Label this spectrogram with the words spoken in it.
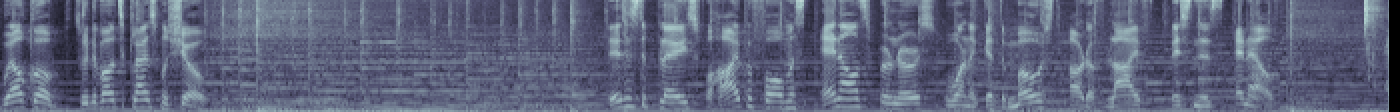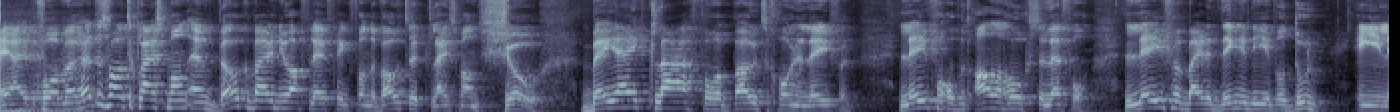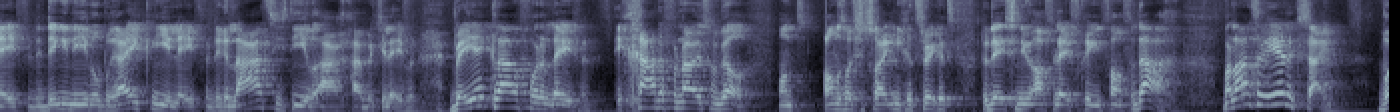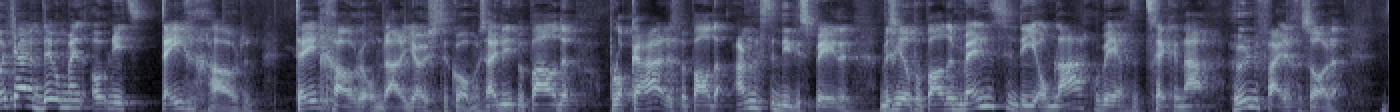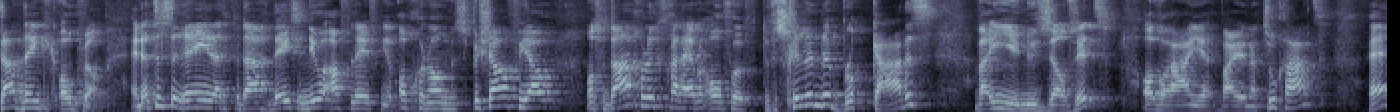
Welcome to the Wouter Kleinsman Show. This is the place for high performers and entrepreneurs who want to get the most out of life, business and health. Hey high performer, het is Wouter Kleinsman en welkom bij een nieuwe aflevering van de Wouter Kleinsman Show. Ben jij klaar voor een buitengewone leven? Leven op het allerhoogste level. Leven bij de dingen die je wilt doen in je leven. De dingen die je wil bereiken in je leven. De relaties die je wil aangaan met je leven. Ben jij klaar voor het leven? Ik ga er vanuit van wel. Want anders was je waarschijnlijk niet getriggerd door deze nieuwe aflevering van vandaag. Maar laten we eerlijk zijn. Word jij op dit moment ook niet tegengehouden? Tegengehouden om daar juist te komen? Zijn niet bepaalde blokkades, bepaalde angsten die er spelen? Misschien ook bepaalde mensen die je omlaag proberen te trekken naar hun veilige zone? Dat denk ik ook wel. En dat is de reden dat ik vandaag deze nieuwe aflevering heb opgenomen, speciaal voor jou. Want vandaag wil ik het gaan hebben over de verschillende blokkades waarin je nu zelf zit, of je, waar je naartoe gaat.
